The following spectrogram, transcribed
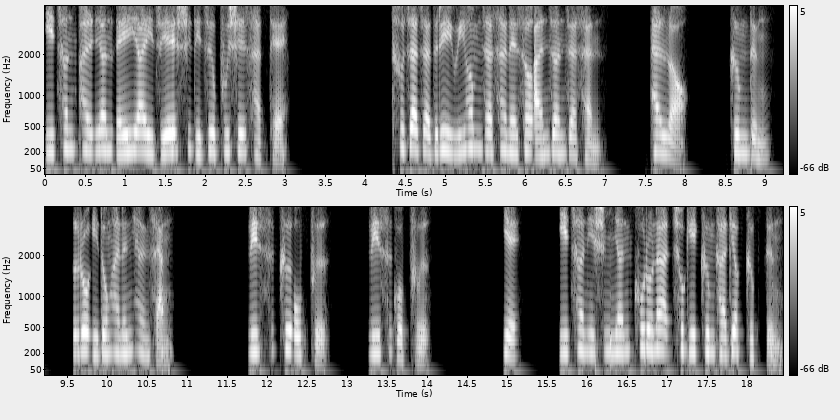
2008년 AIG의 시디즈 부실 사태. 투자자들이 위험 자산에서 안전 자산, 달러, 금 등으로 이동하는 현상. 리스크 오프, 리스크 오프. 예, 2020년 코로나 초기 금 가격 급등.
